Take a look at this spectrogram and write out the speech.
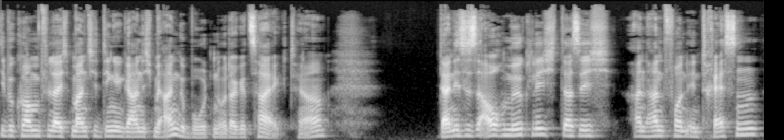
die bekommen vielleicht manche Dinge gar nicht mehr angeboten oder gezeigt. Ja. Dann ist es auch möglich, dass ich anhand von Interessen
